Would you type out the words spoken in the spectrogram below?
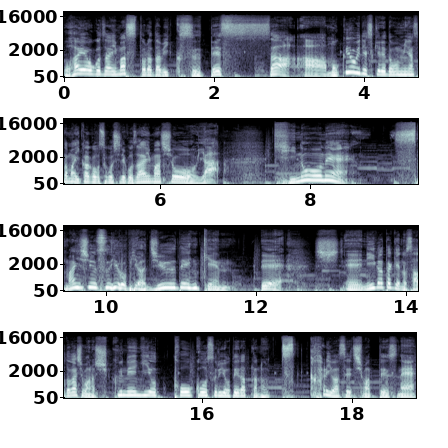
おはようございます。トラタビックスです。さああ木曜日ですけれども、皆様いかがお過ごしでございましょうや。昨日ね、毎週水曜日は充電券で、えー新潟県の佐渡島の宿根木を投稿する予定だったのをすっかり忘れてしまってですね、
